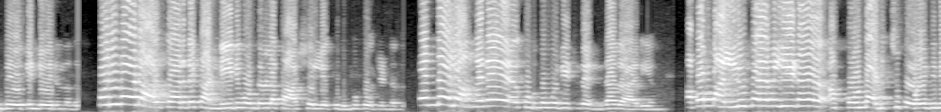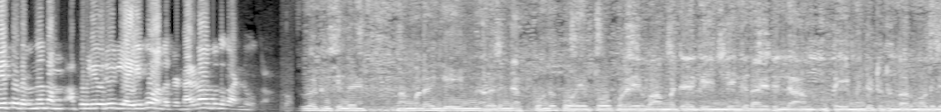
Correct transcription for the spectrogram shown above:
ഉപയോഗിക്കേണ്ടി വരുന്നത്? ഒരുപാട് ആൾക്കാരുടെ കണ്ണീര് കൊണ്ടുള്ള കാശല്ലേ കുടുംബം പോറ്റേണ്ടത്? എന്തായാലും അങ്ങനെ കുടുംബം കൂട്ടിയിട്ട് എന്താ കാര്യം? അപ്പൊ മല്ലു ഫാമിലിയുടെ അക്കൗണ്ട് അടിച്ചു പോയതിനെ തുടർന്ന് പുള്ളി ഒരു ലൈവ് വന്നിട്ടുണ്ടായിരുന്നു അതൊന്ന് കണ്ടു നോക്കാം. നമ്മുടെ ഗെയിം അതിന്റെ അക്കൗണ്ട് പോയപ്പോ കുറെ മറ്റേ ഗെയിം ലിങ്ക് ആയിട്ടില്ല പേയ്മെന്റ് ഇട്ടിട്ടുണ്ടായിരുന്നു. അതിൽ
